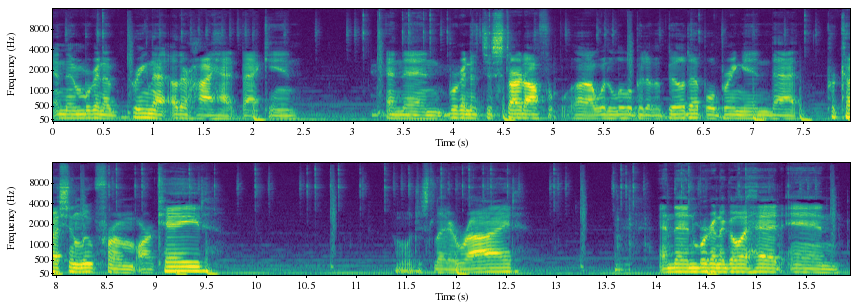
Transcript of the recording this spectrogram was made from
And then we're to bring that other hi-hat back in and then we're gonna just start off uh, with a little bit of a build-up. We'll bring in that percussion loop from Arcade. We'll just let it ride. And then we're gonna go ahead and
